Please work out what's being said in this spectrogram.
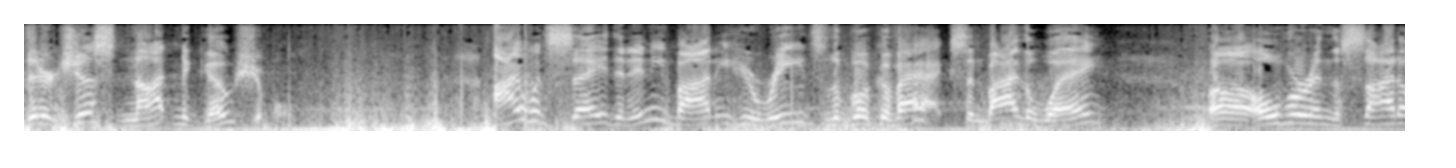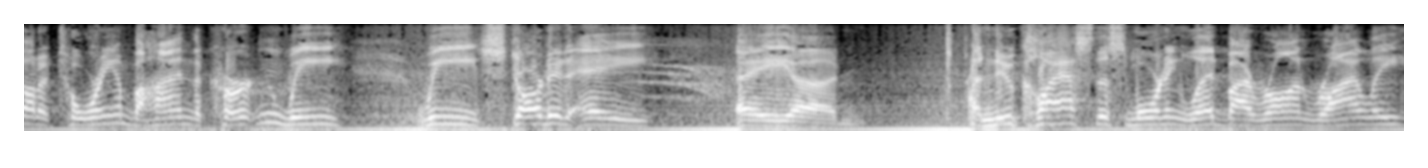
that are just not negotiable. I would say that anybody who reads the book of Acts, and by the way, uh, over in the side auditorium behind the curtain, we we started a a uh, a new class this morning led by Ron Riley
